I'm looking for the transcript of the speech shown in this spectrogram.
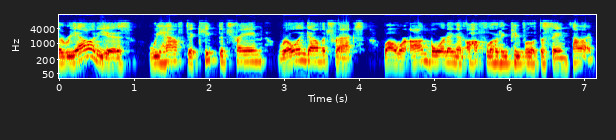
The reality is we have to keep the train rolling down the tracks while we're onboarding and offloading people at the same time.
